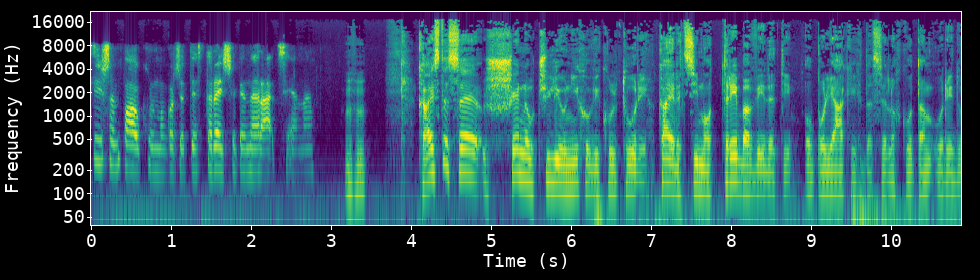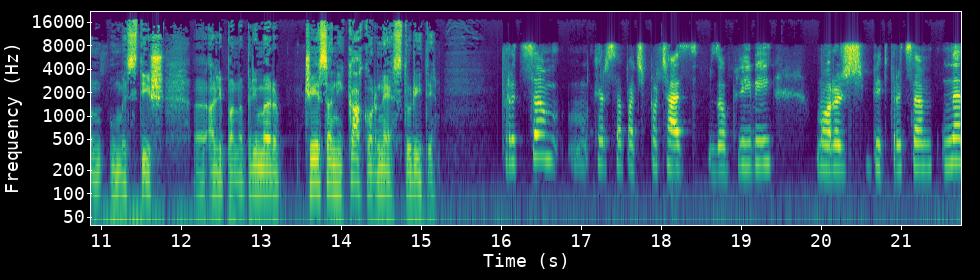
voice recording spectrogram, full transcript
slišim pa okol mogoče te starejše generacije. Uh -huh. Kaj ste se še naučili o njihovi kulturi? Kaj recimo treba vedeti o Poljakih, da se lahko tam v redu umestiš eh, ali pa naprimer česa nikakor ne storiti? Predvsem, ker so pač počasi zaupljivi, moraš biti predvsem ne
